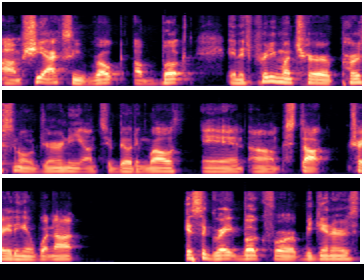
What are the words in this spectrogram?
Um, she actually wrote a book, and it's pretty much her personal journey onto building wealth and um, stock trading and whatnot. It's a great book for beginners.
